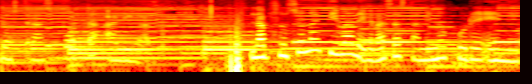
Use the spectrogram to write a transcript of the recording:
los transporta al hígado. La absorción activa de grasas también ocurre en el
